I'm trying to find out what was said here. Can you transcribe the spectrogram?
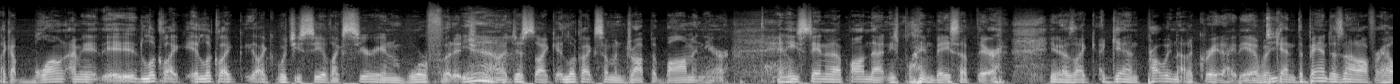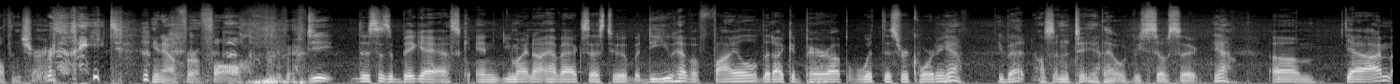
like a blown i mean it, it looked like it looked like like what you see of like syrian war footage you Yeah. know? It just like it looked like someone dropped a bomb in here. And he's standing up on that and he's playing bass up there. You know it's like again probably not a great idea. But Do you- again the band does not offer health insurance Right. you know for a fall. Do you, this is a big ask, and you might not have access to it, but do you have a file that I could pair up with this recording? yeah. You bet. I'll send it to you. That would be so sick. yeah. Um, yeah, I'm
